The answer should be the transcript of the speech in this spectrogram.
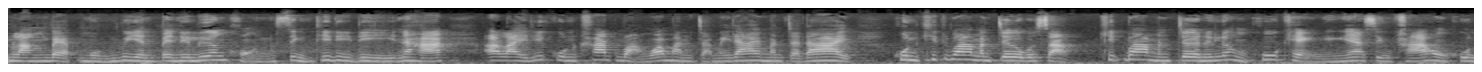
ำลังแบบหมุนเวียนไปในเรื่องของสิ่งที่ดีๆนะคะ อะไรที่คุณคาดหวังว่ามันจะไม่ได้มันจะได้ คุณคิดว่ามันเจออุปสรรคคิดว่ามันเจอในเรื่องของคู่แข่งอย่างเงี้ยสินค้าของคุณ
